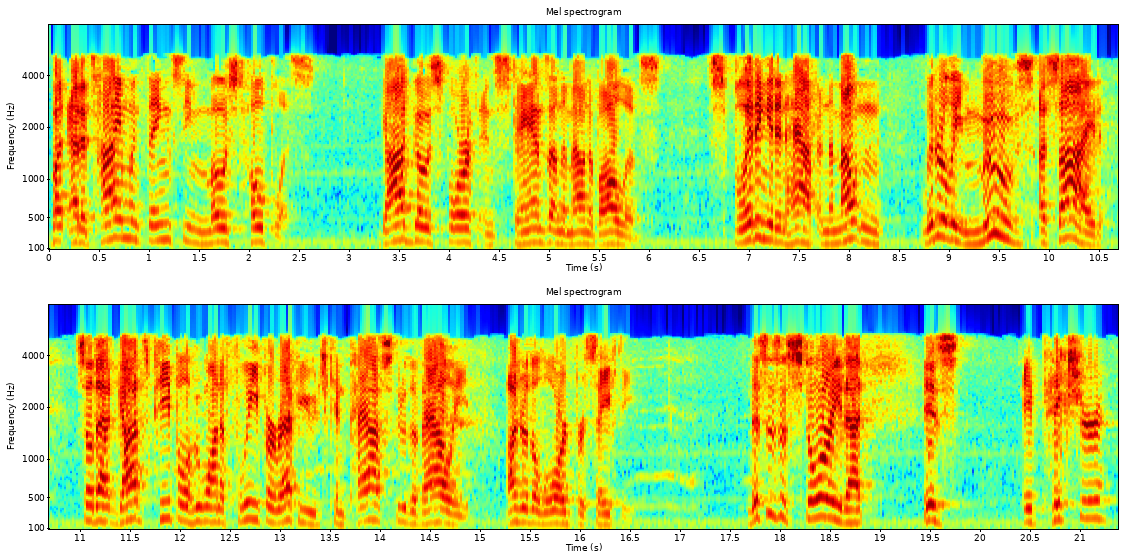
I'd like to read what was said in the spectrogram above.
But at a time when things seem most hopeless, God goes forth and stands on the Mount of Olives, splitting it in half, and the mountain literally moves aside so that God's people who want to flee for refuge can pass through the valley under the Lord for safety. This is a story that is a picture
